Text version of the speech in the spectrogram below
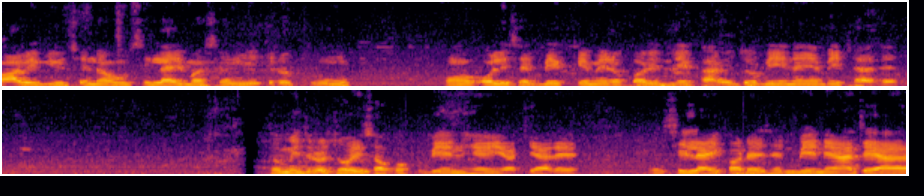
આવી ગયું છે નવું સિલાઈ મશીન મિત્રો હું ઓલી સાઈડ બેક કેમેરો કરીને દેખાડું જો બેન અહીંયા બેઠા છે. તો મિત્રો જોઈ શકો કે બેન હે એ અત્યારે સિલાઈ કરે છે ને બેને આજે આ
